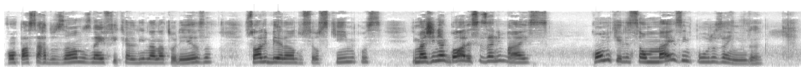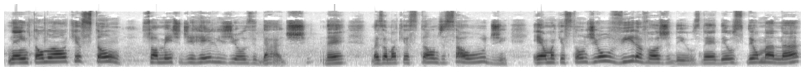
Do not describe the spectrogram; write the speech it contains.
com o passar dos anos né, e fica ali na natureza, só liberando os seus químicos. Imagine agora esses animais, como que eles são mais impuros ainda. Né? Então não é uma questão somente de religiosidade, né? Mas é uma questão de saúde, é uma questão de ouvir a voz de Deus, né? Deus deu maná,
